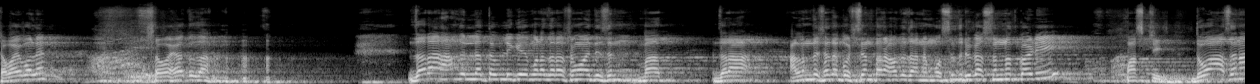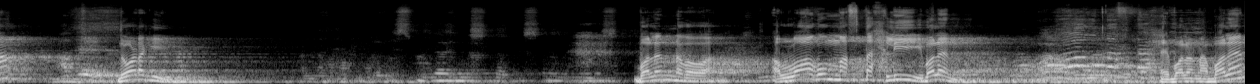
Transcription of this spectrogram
সবাই বলেন? সবাই হয়তো জান। যারা আলহামদুলিল্লাহ তবলিগে মানে যারা সময় দিয়েছেন বা যারা আলমদের সাথে বসছেন, তারা হয়তো জানে মসজিদে ঢোকার সুন্নত কয়টি? পাঁচটি। দোয়া আছে না? দোয়াটা কি? বলেন না বাবা। আল্লাহ মাফতাহলি বলেন। বলেন না, বলেন।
